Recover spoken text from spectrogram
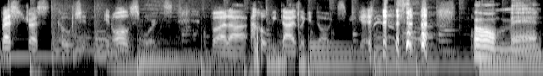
best dressed coach in, in all of sports. But uh, I hope he dies like a dog this weekend. Oh man.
